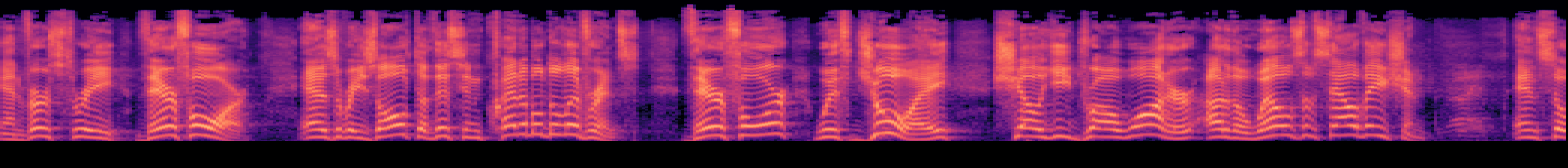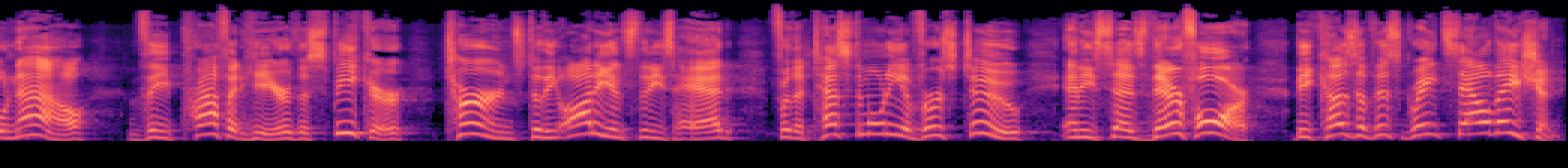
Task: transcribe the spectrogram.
And verse 3 Therefore, as a result of this incredible deliverance, therefore, with joy shall ye draw water out of the wells of salvation. Right. And so now, the prophet here, the speaker, turns to the audience that he's had for the testimony of verse 2, and he says, Therefore, because of this great salvation,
